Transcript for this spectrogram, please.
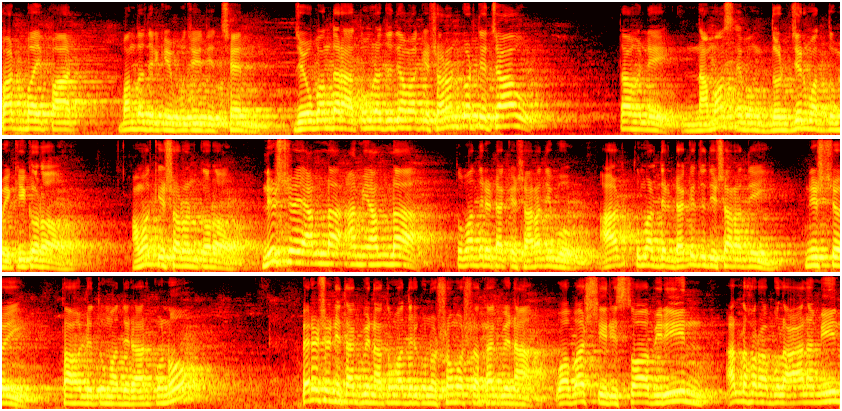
পার্ট বাই পার্ট বান্দাদেরকে বুঝিয়ে দিচ্ছেন যে, ও বান্দারা, তোমরা যদি আমাকে স্মরণ করতে চাও, তাহলে নামাজ এবং ধৈর্যের মাধ্যমে কি করো? আমাকে স্মরণ করো। নিশ্চয়ই আল্লাহ, আমি আল্লাহ, তোমাদের ডাকে সাড়া দেব। আর তোমাদের ডাকে যদি সাড়া দেই, নিশ্চয়ই তাহলে তোমাদের আর কোনো পেরেশানি থাকবে না তোমাদের কোনো সমস্যা থাকবে না। ওয়াবাসির সাবিরিন আল্লাহ রাবুল আলামিন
